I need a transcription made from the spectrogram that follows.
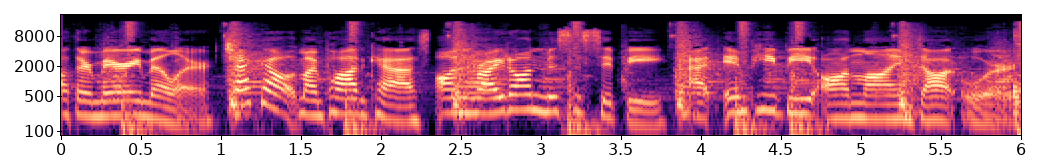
Author Mary Miller. Check out my podcast on Right On Mississippi at mpbonline.org.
